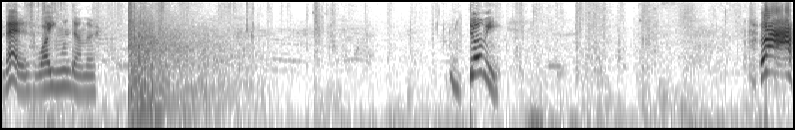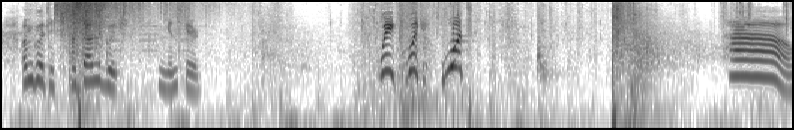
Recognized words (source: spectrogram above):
That is why you went down there. Dummy! Ah! I'm glitching. I'm starting to glitch. I'm getting scared. Wait, wait, what? How?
